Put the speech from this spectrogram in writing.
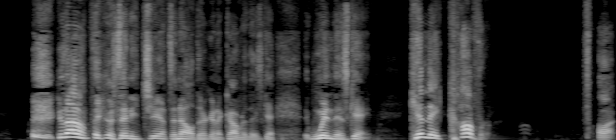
because I don't think there's any chance in hell they're going to cover this game, win this game. Can they cover? All right.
